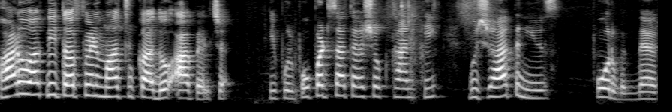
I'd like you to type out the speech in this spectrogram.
ભાડુઆતની તરફેણમાં ચુકાદો આપેલ છે. વિપુલ પોપટ સાથે અશોક થાનકી, ગુજરાત ન્યૂઝ, પોરબંદર.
